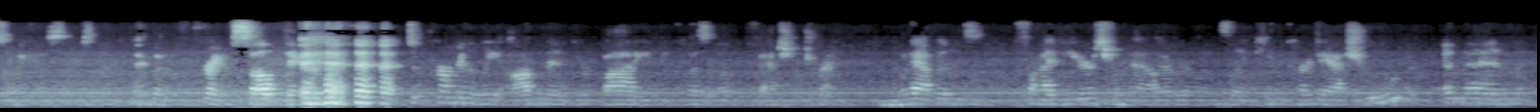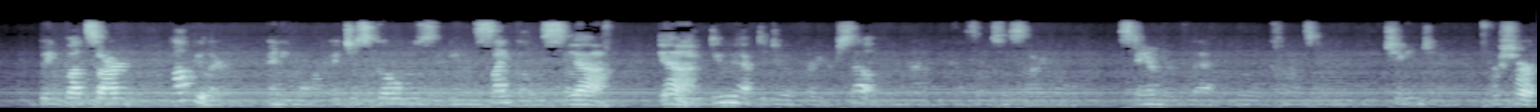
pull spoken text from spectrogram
so I guess there's a bit of grain of salt there. to permanently augment your body because of a fashion trend. Mm-hmm. What happens five years from now? Everyone's like Kim Kardashian, and then big butts aren't popular anymore. It just goes in cycles. So yeah, yeah. you do have to do it for yourself, and not because of societal standards that will constantly be changing. For sure.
